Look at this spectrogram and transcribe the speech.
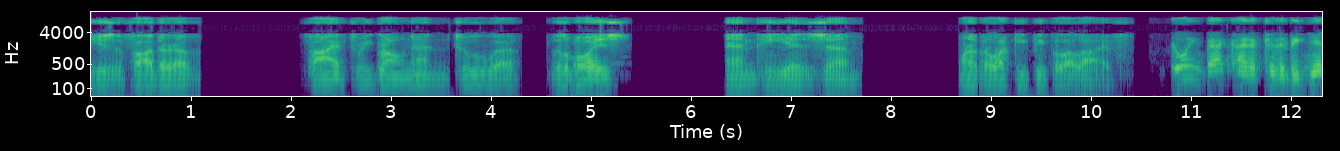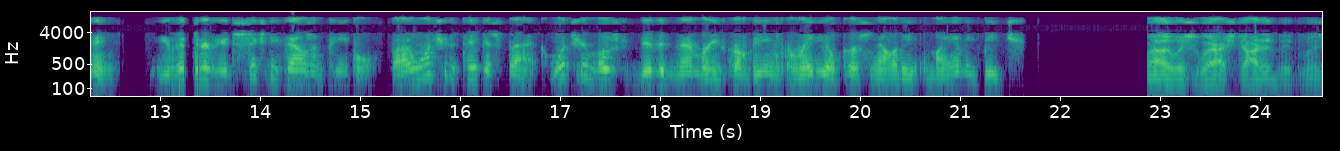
He is the father of five, three grown and two uh, little boys, and he is um, one of the lucky people alive. Going back kind of to the beginning, You've interviewed 60,000 people, but I want you to take us back. What's your most vivid memory from being a radio personality in Miami Beach? Well, it was where I started. It was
